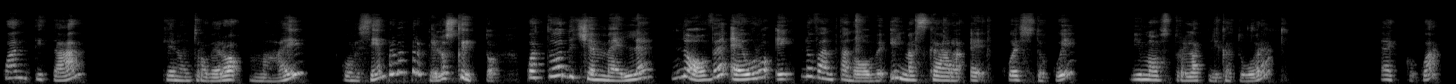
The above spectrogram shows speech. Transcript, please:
quantità, che non troverò mai, come sempre, ma perché l'ho scritto, 14 ml, 9,99 euro. Il mascara è questo qui, vi mostro l'applicatore, ecco qua.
